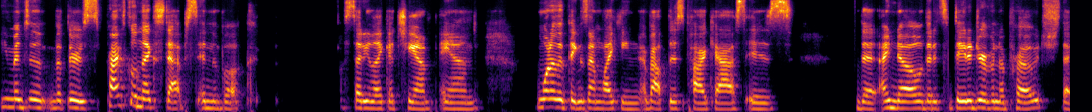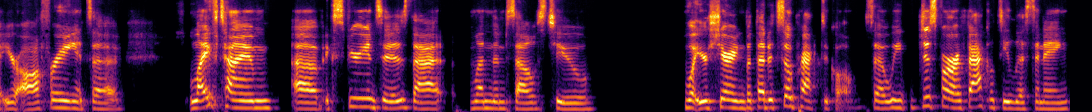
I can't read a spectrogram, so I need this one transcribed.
you mentioned that there's practical next steps in the book, Study Like a Champ. And one of the things I'm liking about this podcast is that I know that it's a data driven approach that you're offering. It's a lifetime of experiences that lend themselves to what you're sharing, but that it's so practical. So we just for our faculty listening,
